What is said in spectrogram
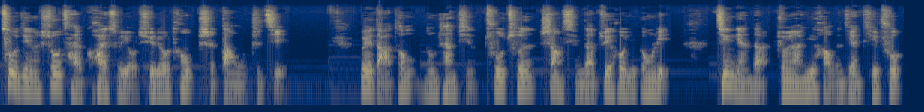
促进蔬菜快速有序流通是当务之急。为打通农产品出村上行的最后一公里，今年的中央一号文件提出，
